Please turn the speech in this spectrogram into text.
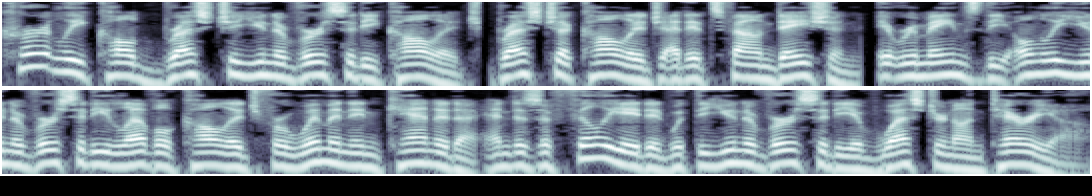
Currently called Brescia University College Brescia College at its foundation, it remains the only university-level college for women in Canada and is affiliated with the University of Western Ontario.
